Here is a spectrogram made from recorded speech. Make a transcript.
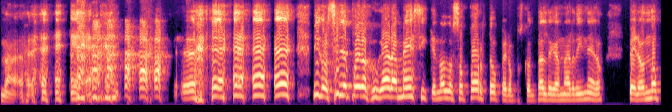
Digo, sí le puedo jugar a Messi, que no lo soporto, pero pues con tal de ganar dinero, pero no,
